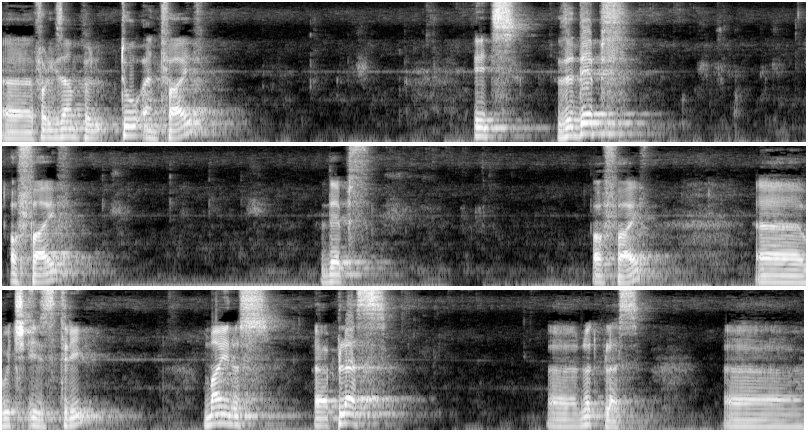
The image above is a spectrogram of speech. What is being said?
uh, for example 2 and 5 it's the depth of 5 depth of 5 uh, which is 3 minus uh, plus uh, not plus uh,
